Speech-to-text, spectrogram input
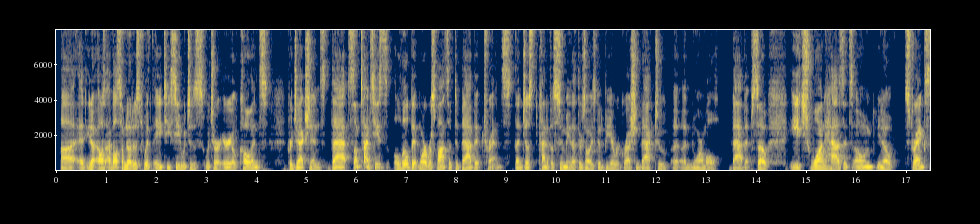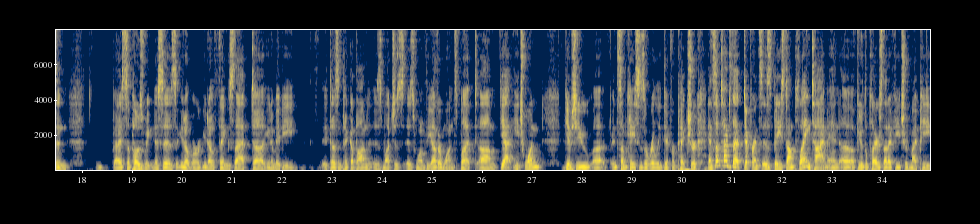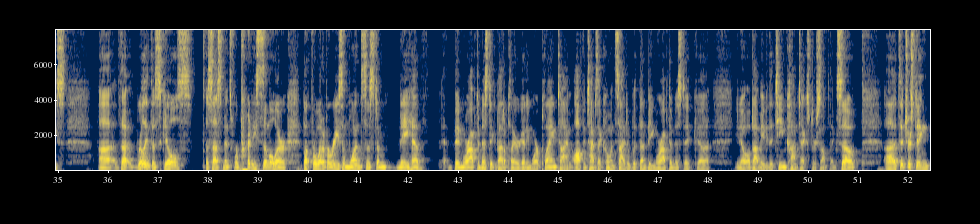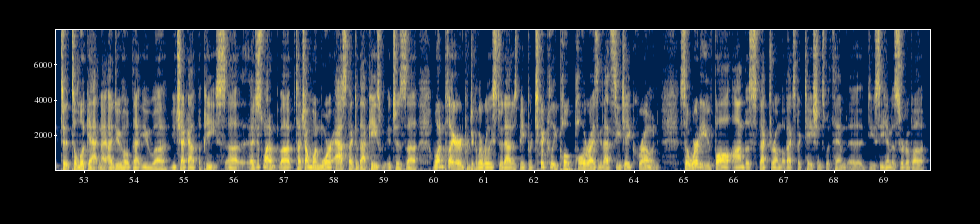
Uh, and you know, I've also noticed with ATC, which is which are Ariel Cohen's projections that sometimes he's a little bit more responsive to BABIP trends than just kind of assuming that there's always going to be a regression back to a, a normal BABIP. So each one has its own, you know, strengths and I suppose weaknesses, you know, or, you know, things that, uh, you know, maybe it doesn't pick up on as much as, as one of the other ones. But um, yeah, each one gives you, uh, in some cases, a really different picture. And sometimes that difference is based on playing time. And uh, a few of the players that I featured in my piece, uh, the really the skills assessments were pretty similar, but for whatever reason, one system may have been more optimistic about a player getting more playing time. Oftentimes that coincided with them being more optimistic, uh, you know, about maybe the team context or something. So, uh, it's interesting to, to look at, and I, I do hope that you uh, you check out the piece. Uh, I just want to uh, touch on one more aspect of that piece, which is uh, one player in particular really stood out as being particularly polarizing, and that's CJ Cron. So, where do you fall on the spectrum of expectations with him? Uh, do you see him as sort of a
